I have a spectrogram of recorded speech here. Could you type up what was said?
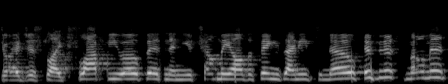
Do I just like flop you open and you tell me all the things I need to know in this moment?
